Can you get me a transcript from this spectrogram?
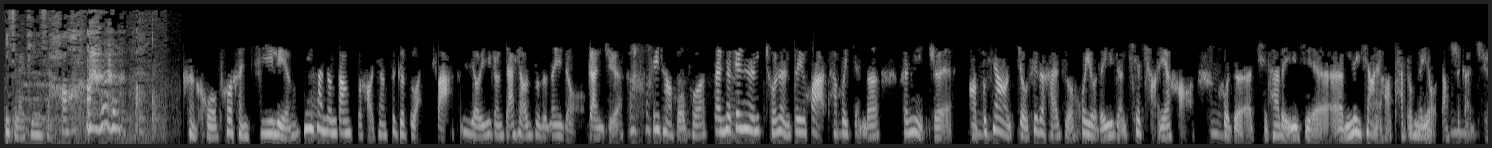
一起来听一下。好，好。很活泼，很机灵。印象中当时好像是个短发，有一种假小子的那种感觉，非常活泼。但是跟人成人对话，他会显得很敏锐啊，不像九岁的孩子会有的一种怯场也好，嗯或者其他的一些呃内向也好，他都没有当时感觉。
